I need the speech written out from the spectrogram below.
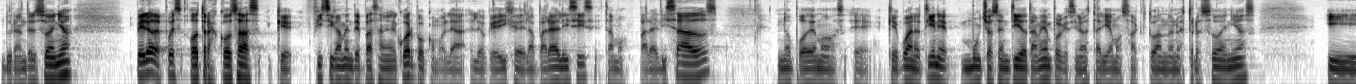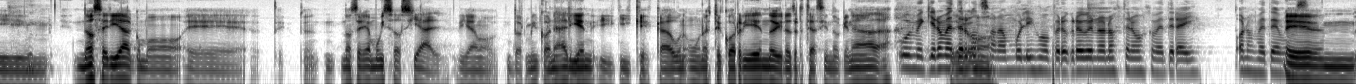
durante el sueño, pero después otras cosas que físicamente pasan en el cuerpo, como la- lo que dije de la parálisis, estamos paralizados, no podemos, eh, que bueno, tiene mucho sentido también porque si no estaríamos actuando en nuestros sueños y no sería como, eh, no sería muy social, digamos, dormir con alguien y, y que cada uno, uno esté corriendo y el otro esté haciendo que nada. Uy, me quiero meter con sonambulismo, pero creo que no nos tenemos que meter ahí. O nos metemos. Eh,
